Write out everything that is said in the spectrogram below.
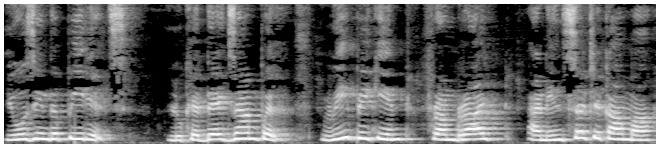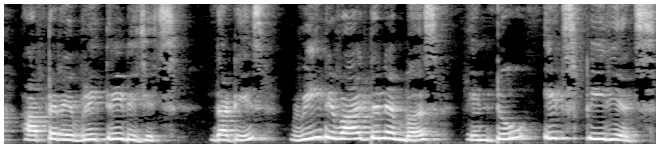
using the periods. Look at the example. We begin from right and insert a comma after every three digits. That is, we divide the numbers into its periods.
